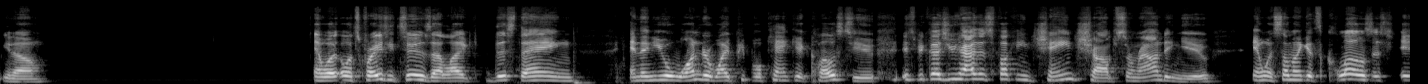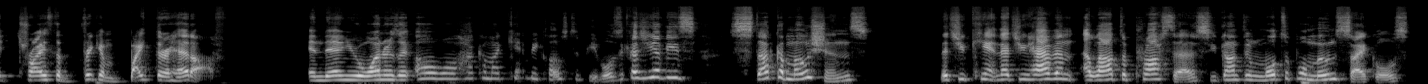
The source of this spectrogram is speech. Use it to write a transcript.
You know. And what, what's crazy too is that like this thing, and then you'll wonder why people can't get close to you. It's because you have this fucking chain chomp surrounding you and when someone gets close, it, it tries to freaking bite their head off. And then you're wondering, like, oh, well, how come I can't be close to people? It's because you have these stuck emotions that you can't, that you haven't allowed to process. You've gone through multiple moon cycles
